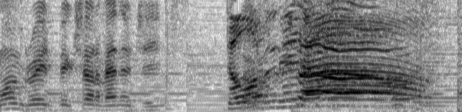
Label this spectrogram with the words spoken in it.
one great big shot of energy. Don't miss out!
